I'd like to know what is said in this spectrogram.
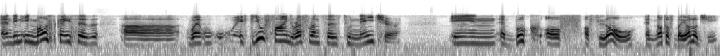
And in, in most cases, uh, when, if you find references to nature in a book of, of law and not of biology,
